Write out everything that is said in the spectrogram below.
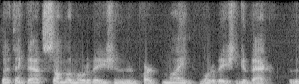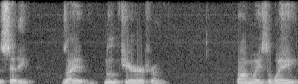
So I think that's some of the motivation and part my motivation to give back to the city. As I moved here from long ways away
